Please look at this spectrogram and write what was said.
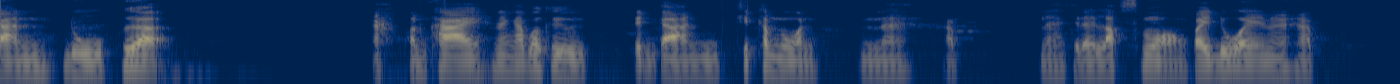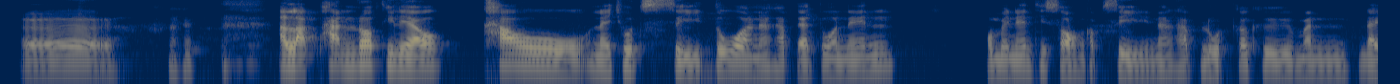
การดูเพื่ออะผ่อนคลายนะครับก็คือเป็นการคิดคำนวณนะครับนะจะได้รับสมองไปด้วยนะครับ เอออะหลักพันรอบที่แล้วเข้าในชุด 4 ตัวนะครับ แต่ตัวเน้น ผมไปเน้นที่ 2 กับ 4 นะครับ หลุดก็คือมันได้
